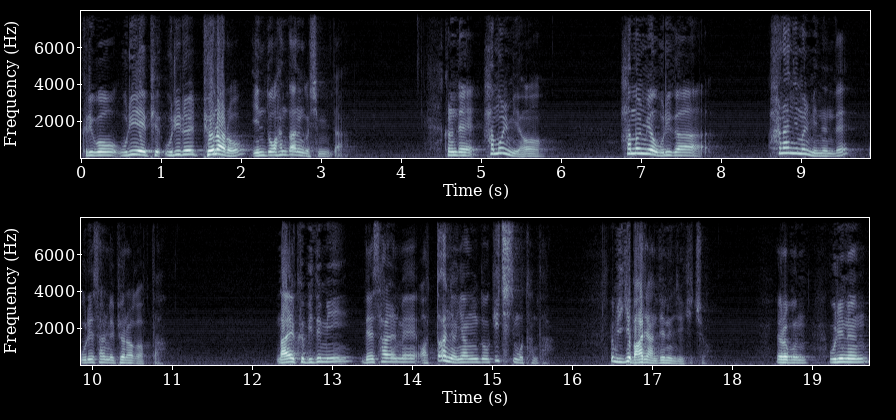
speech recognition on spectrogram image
그리고 우리의, 우리를 변화로 인도한다는 것입니다. 그런데 하물며, 하물며 우리가 하나님을 믿는데 우리의 삶에 변화가 없다. 나의 그 믿음이 내 삶에 어떠한 영향도 끼치지 못한다. 그럼 이게 말이 안 되는 얘기죠. 여러분, 우리는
